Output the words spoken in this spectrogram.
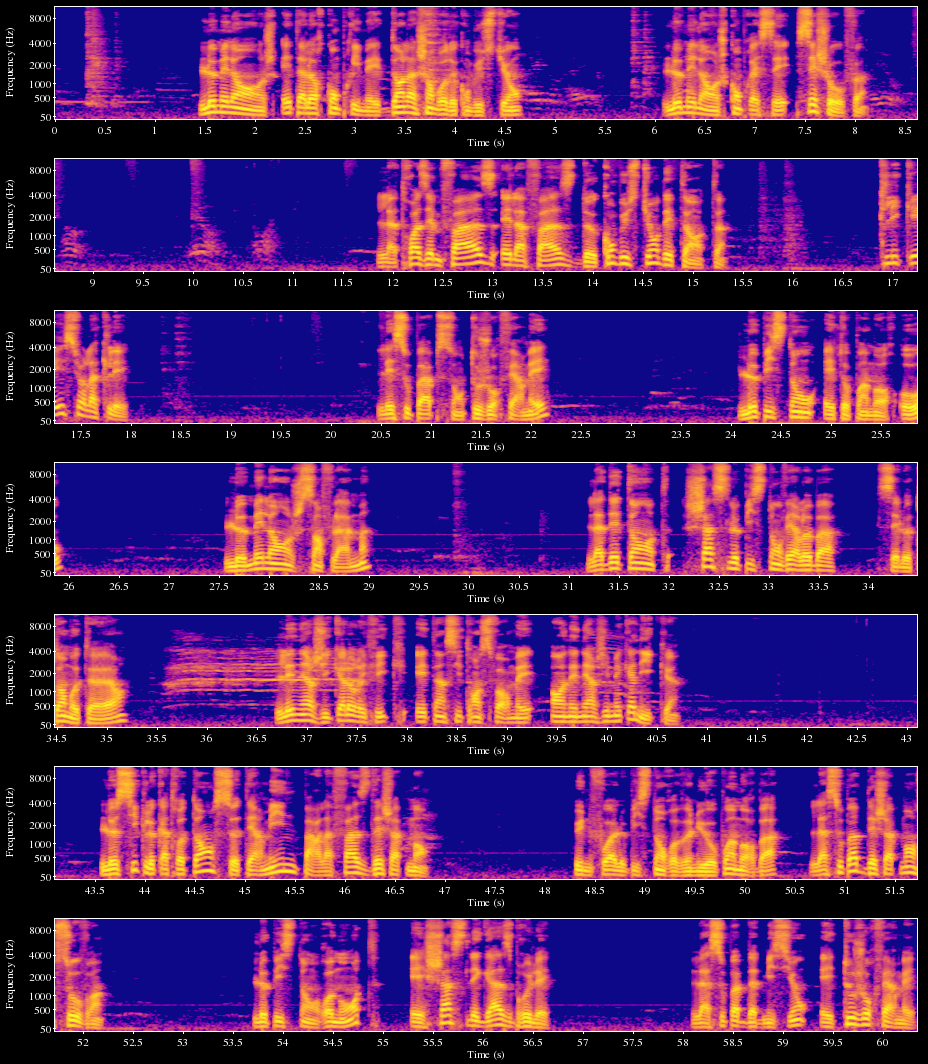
Le mélange est alors comprimé dans la chambre de combustion. Le mélange compressé s'échauffe. La troisième phase est la phase de combustion détente. Cliquez sur la clé. Les soupapes sont toujours fermées. Le piston est au point mort haut. Le mélange s'enflamme. La détente chasse le piston vers le bas, c'est le temps moteur. L'énergie calorifique est ainsi transformée en énergie mécanique. Le cycle 4 temps se termine par la phase d'échappement. Une fois le piston revenu au point mort bas, la soupape d'échappement s'ouvre. Le piston remonte et chasse les gaz brûlés. La soupape d'admission est toujours fermée.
